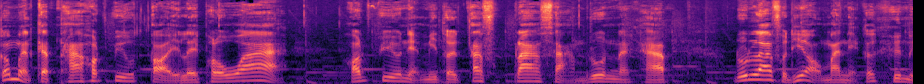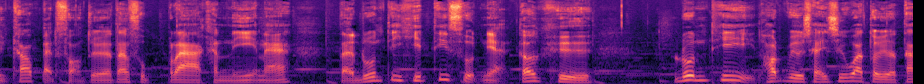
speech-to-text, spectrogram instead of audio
ก็เหมือนกับท้า Hot Wheels ต่อยเลย เพราะว่า Hot Wheels เนี่ยมี Toyota Supra 3 รุ่นนะครับ รุ่นล่าสุดที่ออกมาเนี่ยก็คือ 1982 Toyota Supra คันนี้นะ แต่รุ่นที่ฮิตที่สุดเนี่ยก็คือรุ่นที่ Hot Wheels ใช้ชื่อว่า Toyota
